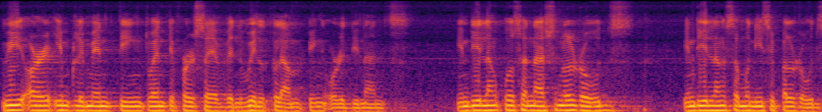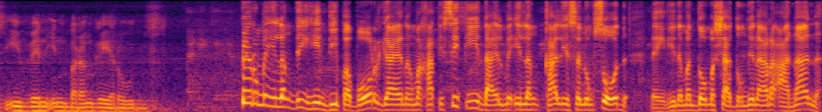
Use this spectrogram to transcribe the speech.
we are implementing 24/7 wheel clamping ordinance. Hindi lang po sa national roads, hindi lang sa municipal roads, even in barangay roads. Pero may ilang ding hindi pabor gaya ng Makati City dahil may ilang kalye sa lungsod na hindi naman daw masyadong dinaraanan.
